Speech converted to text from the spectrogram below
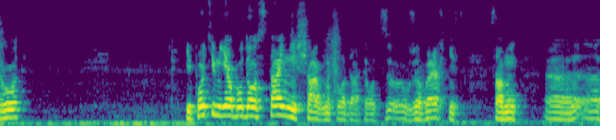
От. І потім я буду останній шар накладати, от вже верхній, саме. Е, е,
